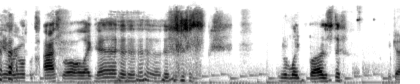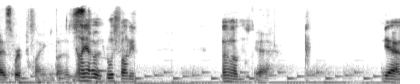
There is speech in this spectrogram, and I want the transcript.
you know, we're going to class. We're all like, eh. we're like buzzed. You guys were playing Buzz. No, yeah, it was funny. Um, Yeah. yeah.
